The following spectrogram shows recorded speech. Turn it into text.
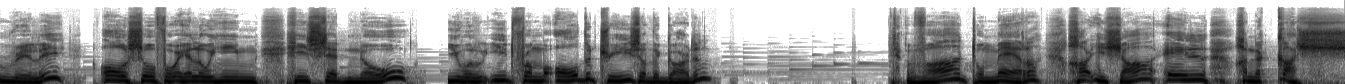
Really? Also for Elohim he said, No, you will eat from all the trees of the garden? Va tomer ha'isha el hanakash.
